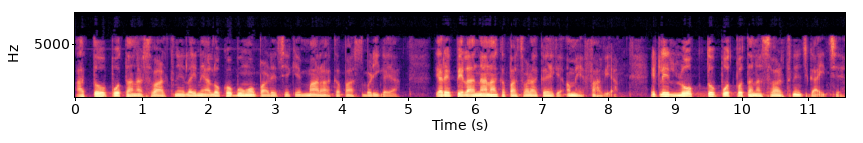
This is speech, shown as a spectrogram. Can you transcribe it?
આ તો પોતાના સ્વાર્થને લઈને આ લોકો બૂમો પાડે છે કે મારા કપાસ બળી ગયા. ત્યારે પેલા નાના કપાસવાળા કહે કે, અમે ફાવ્યા. એટલે લોક તો પોતપોતાના સ્વાર્થને જ ગાય છે.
